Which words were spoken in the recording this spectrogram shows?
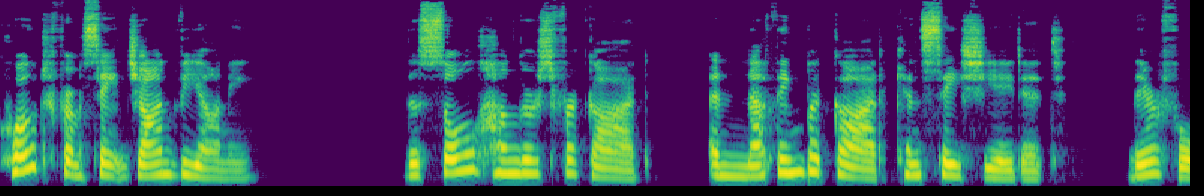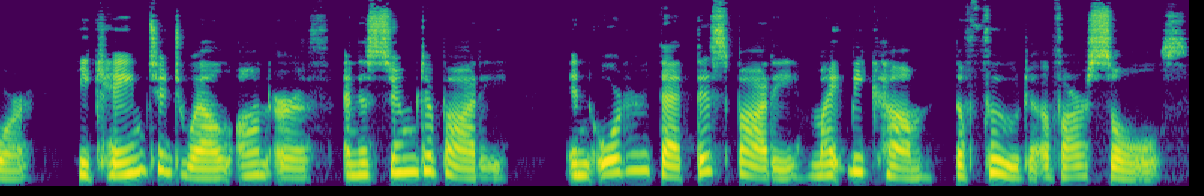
Quote from St. John Vianney The soul hungers for God, and nothing but God can satiate it. Therefore, he came to dwell on earth and assumed a body, in order that this body might become the food of our souls.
